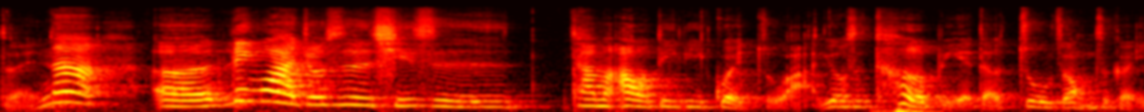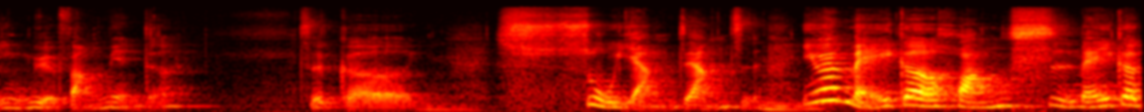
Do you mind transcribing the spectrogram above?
对。那呃，另外就是其实他们奥地利贵族啊，又是特别的注重这个音乐方面的这个素养，这样子，因为每一个皇室，每一个。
